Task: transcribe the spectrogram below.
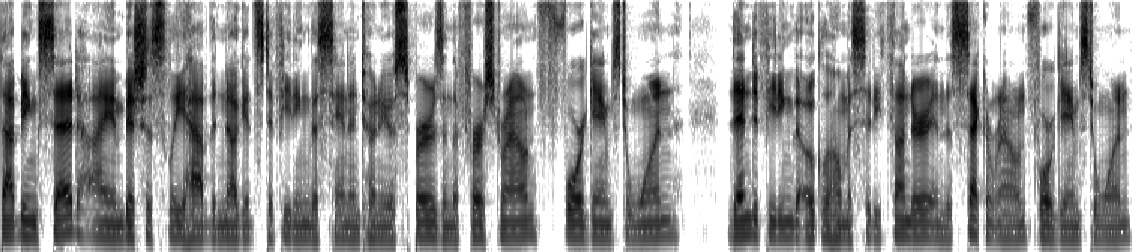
That being said, I ambitiously have the Nuggets defeating the San Antonio Spurs in the first round, four games to one, then defeating the Oklahoma City Thunder in the second round, four games to one,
